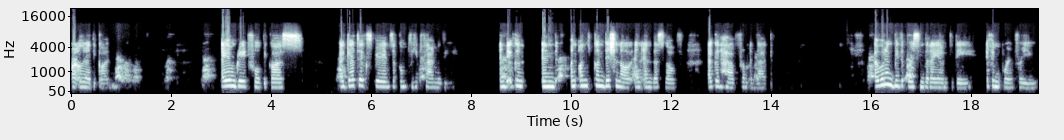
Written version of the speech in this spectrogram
are already gone. I am grateful because I get to experience a complete family and the and an unconditional and endless love I could have from a dad. I wouldn't be the person that I am today if it weren't for you.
